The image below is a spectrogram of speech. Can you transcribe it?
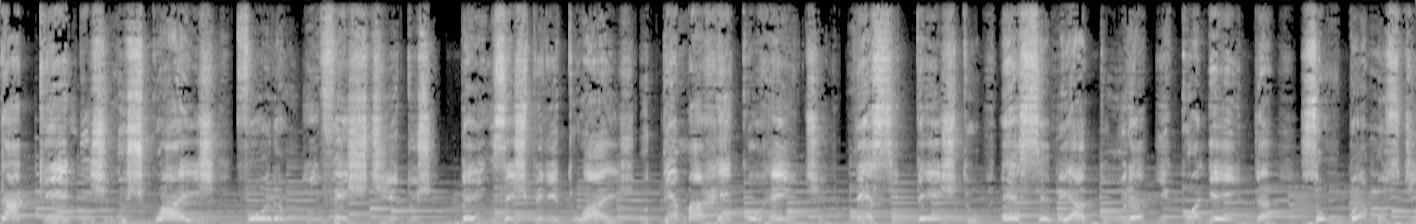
daqueles nos quais foram investidos bens espirituais. O tema recorrente nesse texto é semeadura e colheita. Zombamos de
